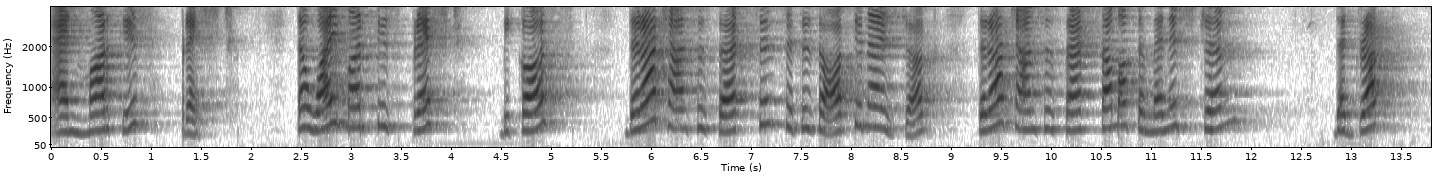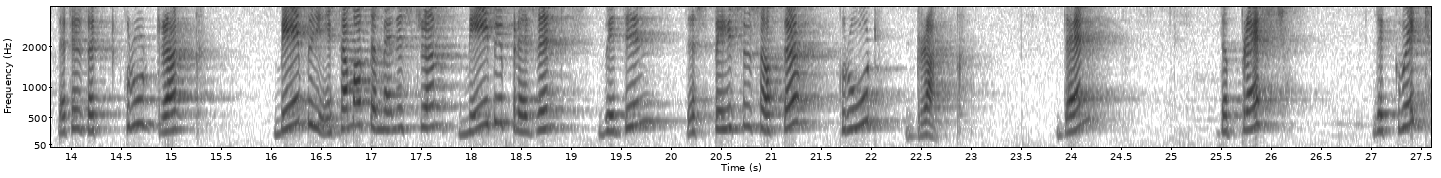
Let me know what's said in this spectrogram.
and murk is pressed. Now why murk is pressed? Because there are chances that since it is an organized drug, there are chances that some of the menstruum, the drug, that is the crude drug, may be, some of the menstruum may be present within the spaces of the crude drug. Then the pressed liquid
